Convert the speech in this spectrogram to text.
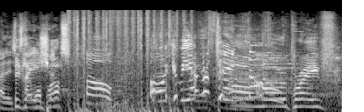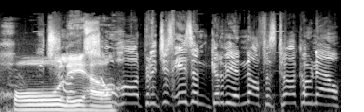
And his He's let one pass. Oh, oh, it could be everything. Oh no. no, Brave. He Holy tried so hell. hard, but it just isn't going to be enough as Turko now.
